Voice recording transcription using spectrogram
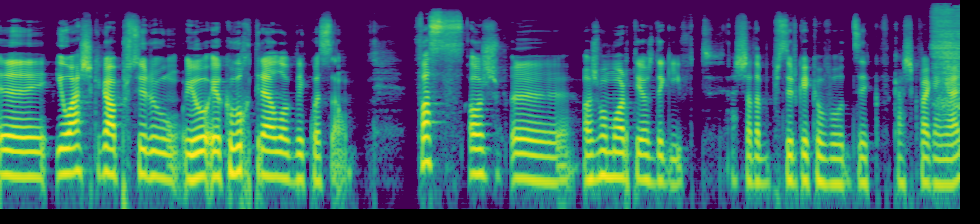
uh, eu acho que acaba por ser um. Eu, eu vou retirar logo da equação. Face aos, uh, aos Uma Morte e aos The Gift, acho que já dá para perceber o que é que eu vou dizer que, que acho que vai ganhar.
